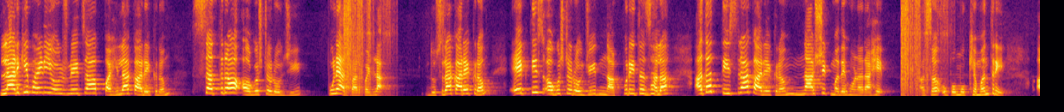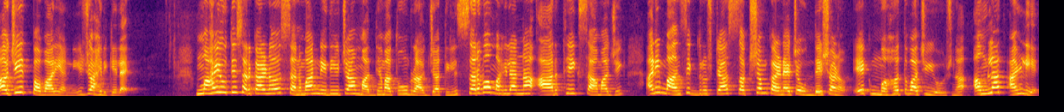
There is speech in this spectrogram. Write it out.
लाडकी बहीण योजनेचा पहिला कार्यक्रम सतरा ऑगस्ट रोजी पुण्यात पार पडला. दुसरा कार्यक्रम एकतीस ऑगस्ट रोजी नागपूर इथं झाला. आता तिसरा कार्यक्रम नाशिकमध्ये होणार आहे असं उपमुख्यमंत्री अजित पवार यांनी जाहीर केलंय. महायुती सरकारनं सन्मान निधीच्या माध्यमातून राज्यातील सर्व महिलांना आर्थिक सामाजिक आणि मानसिकदृष्ट्या सक्षम करण्याच्या उद्देशानं एक महत्त्वाची योजना अंमलात आणली आहे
